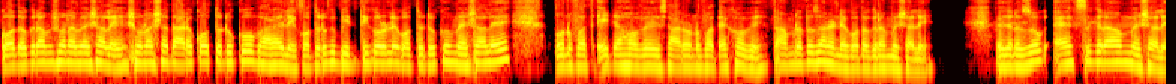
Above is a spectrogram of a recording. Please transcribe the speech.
কত গ্রাম সোনা মেশালে? সোনার সাথে আরও কতটুকু বাড়াইলে, কতটুকু বৃদ্ধি করলে, কতটুকু মেশালে অনুপাত এইটা হবে, সার অনুপাত এক হবে? তা আমরা তো জানি না কত গ্রাম মেশালে। এই জন্য যোগ এক্স গ্রাম মেশালে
